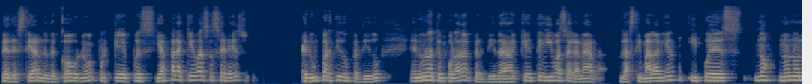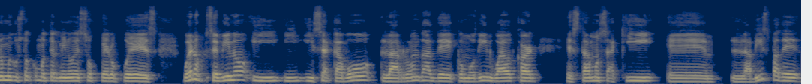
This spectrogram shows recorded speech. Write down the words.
pedestal de The GOAT, ¿no? Porque pues ya para qué vas a hacer eso en un partido perdido, en una temporada perdida, ¿qué te ibas a ganar? ¿Lastimar a alguien? Y pues no, no, no, no me gustó cómo terminó eso, pero pues bueno, se vino y, se acabó la ronda de comodín wildcard. Estamos aquí, eh, la vispa de,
